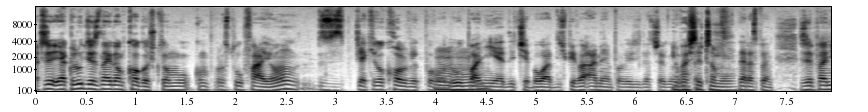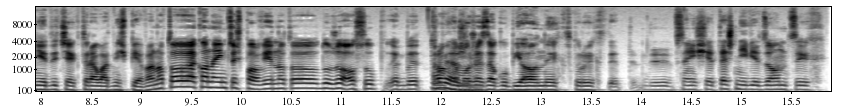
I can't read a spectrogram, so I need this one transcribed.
znaczy jak ludzie znajdą kogoś, kto mu komu po prostu ufają, z jakiegokolwiek powodu, Mhm. pani Edycie, bo ładnie śpiewa, a miałem powiedzieć dlaczego. No właśnie tak, czemu? Zaraz powiem, że pani Edycie, która ładnie śpiewa, no to jak ona im coś powie, no to dużo osób jakby trochę wierzę. może zagubionych, których w sensie też niewiedzących,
